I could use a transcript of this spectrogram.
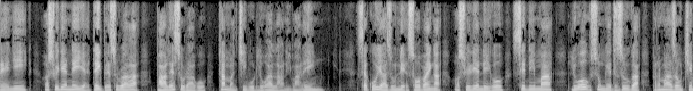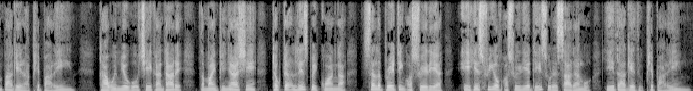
နဲ့အညီ ဩစတြေးလျနေ့ရဲ့အတိတ်ပဲဆိုတာကဘာလဲဆိုတာကိုထပ်မံကြည့်ဖို့လိုအပ်လာနေပါတယ်။19ရာစုနှစ်အစောပိုင်းကဩစတြေးလျနေ့ကိုဆစ်ဒနီမှာလူအုပ်စုငယ်တစုကပထမဆုံးကျင်းပခဲ့တာဖြစ်ပါတယ်။ဒါဝင်မြို့ကိုအခြေခံထားတဲ့သမိုင်းပညာရှင်ဒေါက်တာ Elizabeth Kwan က Celebrating Australia A History of Australia Day ဆိုတဲ့စာတမ်းကိုရေးသားခဲ့သူဖြစ်ပါတယ်။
